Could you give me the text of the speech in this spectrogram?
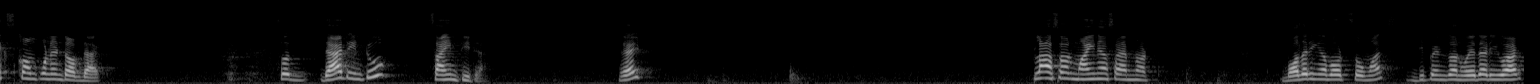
x component of that. So, that into sin theta right plus or minus I am not bothering about so much depends on whether you are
